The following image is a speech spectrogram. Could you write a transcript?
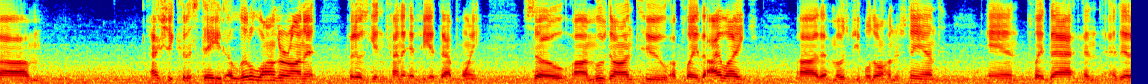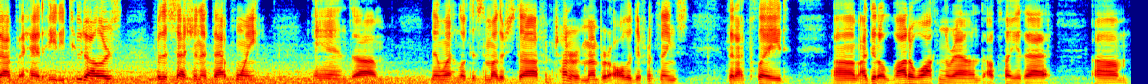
Um, actually, could have stayed a little longer on it, but it was getting kind of iffy at that point. So uh, moved on to a play that I like, uh, that most people don't understand, and played that, and ended up ahead $82 for the session at that point, and um, then went and looked at some other stuff. I'm trying to remember all the different things that I played. Um, I did a lot of walking around. I'll tell you that. Um,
